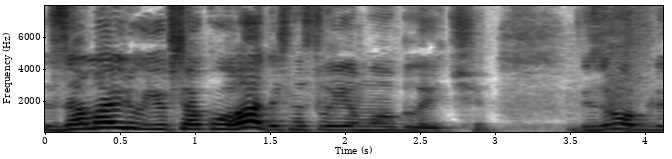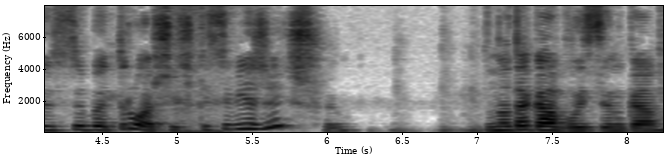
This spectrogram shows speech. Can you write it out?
замалюю всяку гадость на своєму обличчі. І зроблю себе трошечки свіжішою. Ну, така бусинка.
